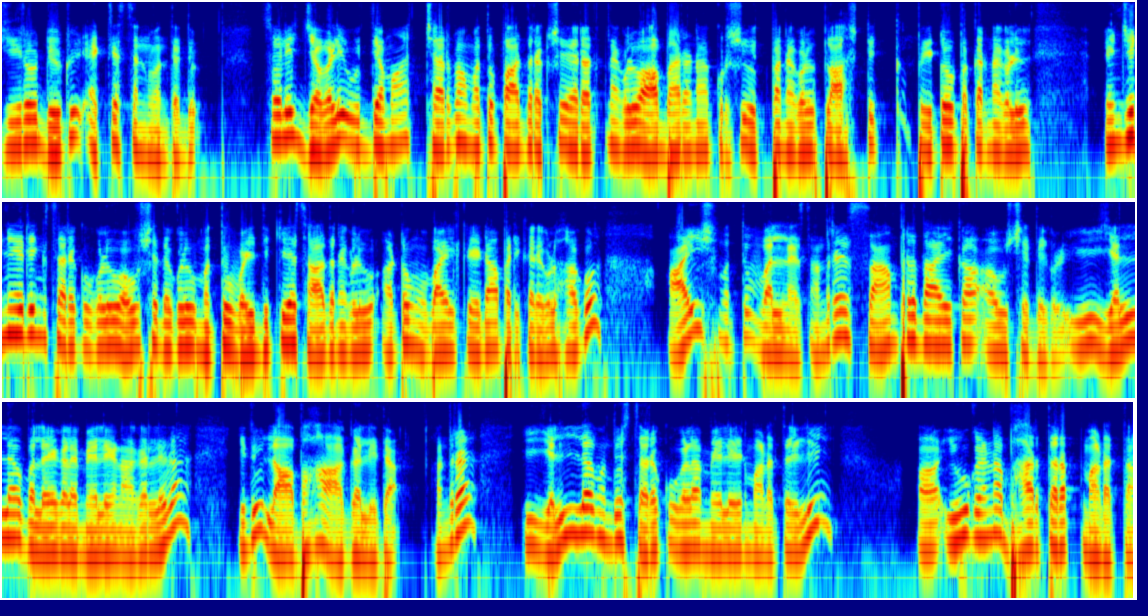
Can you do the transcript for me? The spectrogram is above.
ಜೀರೋ ಡ್ಯೂ ಟು ಎಕ್ಸೆಸ್ ಅನ್ನುವಂಥದ್ದು. ಸೊ ಇಲ್ಲಿ ಜವಳಿ ಉದ್ಯಮ, ಚರ್ಮ ಮತ್ತು ಪಾದರಕ್ಷೆ ರತ್ನಗಳು, ಆಭರಣ, ಕೃಷಿ ಉತ್ಪನ್ನಗಳು ಪ್ಲಾಸ್ಟಿಕ್ ಪೀಠೋಪಕರಣಗಳು ಇಂಜಿನಿಯರಿಂಗ್ ಸರಕುಗಳು, ಔಷಧಗಳು ಮತ್ತು ವೈದ್ಯಕೀಯ ಸಾಧನಗಳು ಆಟೋಮೊಬೈಲ್ ಕ್ರೀಡಾ ಪರಿಕರಗಳು ಹಾಗೂ ಆಯುಷ್ ಮತ್ತು ವೆಲ್ನೆಸ್ ಅಂದರೆ ಸಾಂಪ್ರದಾಯಿಕ ಔಷಧಿಗಳು. ಈ ಎಲ್ಲ ವಲಯಗಳ ಮೇಲೆ ಏನಾಗಲಿದೆ? ಇದು ಲಾಭ ಆಗಲಿದೆ. ಅಂದರೆ ಈ ಎಲ್ಲ ಒಂದು ಸರಕುಗಳ ಮೇಲೆ ಏನು ಮಾಡುತ್ತೆ ಇಲ್ಲಿ? ಇವುಗಳನ್ನ ಭಾರತ ರಫ್ತು ಮಾಡುತ್ತಾ.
